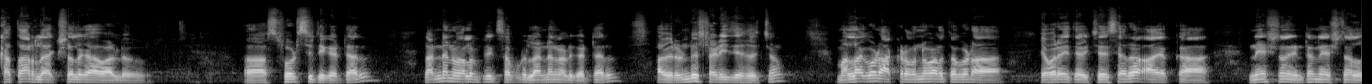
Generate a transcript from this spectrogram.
ఖతార్లో యాక్చువల్గా వాళ్ళు స్పోర్ట్స్ సిటీ కట్టారు. లండన్ ఒలింపిక్స్ అప్పుడు లండన్ వాడు కట్టారు. అవి రెండు స్టడీ చేసి వచ్చాం. మళ్ళా కూడా అక్కడ ఉన్న వాళ్ళతో కూడా ఎవరైతే అవి చేశారో ఆ యొక్క నేషనల్ ఇంటర్నేషనల్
